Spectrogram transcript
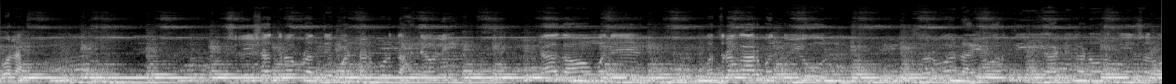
बोला. श्री छत्रपती पंढरपूर धानेवली या गावामध्ये पत्रकार बंधू येऊन सर्व लाईव्हवरती या ठिकाणावरती सर्व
